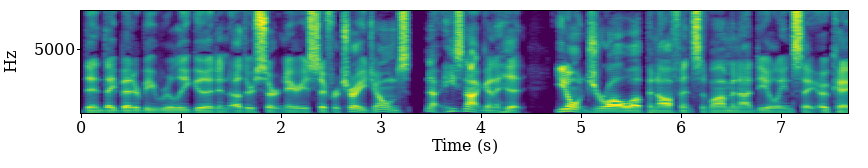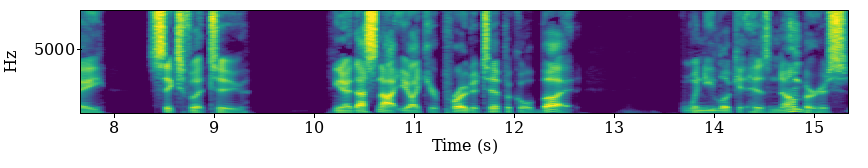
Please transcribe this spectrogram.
then they better be really good in other certain areas. So for Trey Jones, no, he's not going to hit. You don't draw up an offensive lineman ideally and say, okay, six foot two. You know, that's not like your prototypical, but when you look at his numbers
